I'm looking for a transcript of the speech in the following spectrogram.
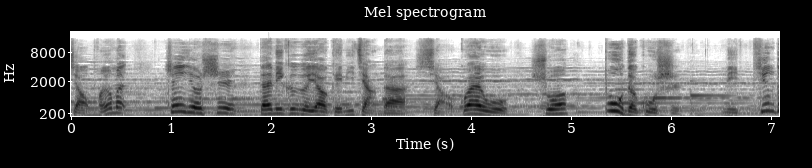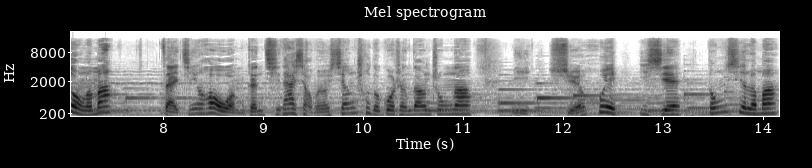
小朋友们，这就是丹尼哥哥要给你讲的小怪物说不的故事。你听懂了吗？在今后我们跟其他小朋友相处的过程当中呢，你学会一些东西了吗？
